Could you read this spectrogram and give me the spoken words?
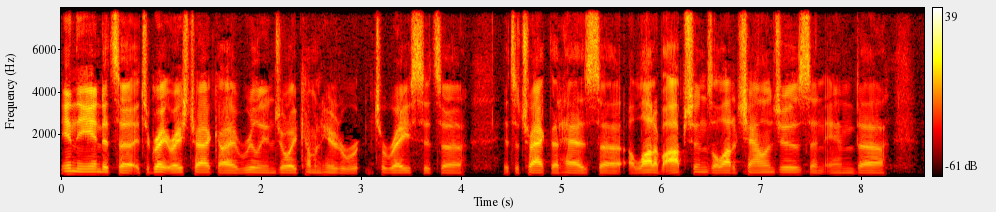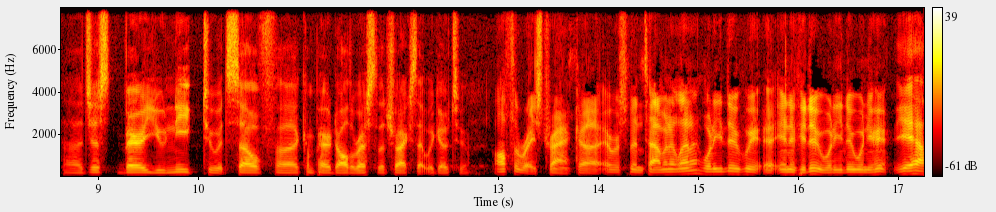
in the end, it's a it's a great racetrack. I really enjoy coming here to to race. It's a it's a track that has uh, a lot of options, a lot of challenges, and and uh, uh, just very unique to itself uh, compared to all the rest of the tracks that we go to. Off the racetrack, uh, ever spend time in Atlanta? What do you do? And if you do, what do you do when you're here? Yeah,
